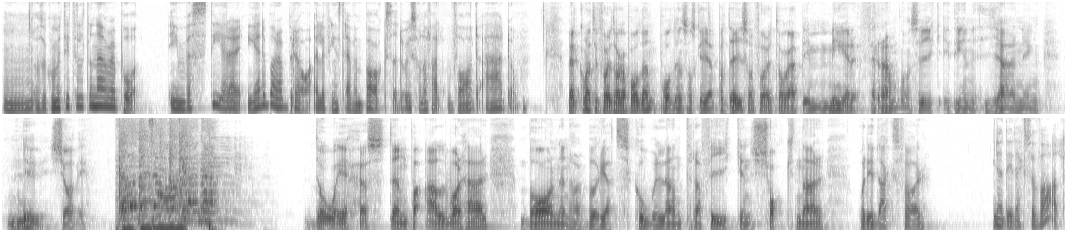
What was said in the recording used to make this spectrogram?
Mm, och så kommer vi titta lite närmare på investerare. Är det bara bra eller finns det även baksidor? I sådana fall, vad är de? Välkomna till Företagarpodden, podden som ska hjälpa dig som företagare att bli mer framgångsrik i din gärning. Nu kör vi! Då är hösten på allvar här. Barnen har börjat skolan, trafiken tjocknar och det är dags för. Ja, det är dags för val.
